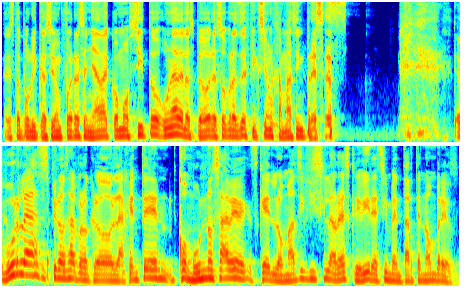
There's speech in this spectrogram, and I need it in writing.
Esta publicación fue reseñada como, cito, una de las peores obras de ficción jamás impresas. Te burlas, Espinosa, pero creo la gente común no sabe. Es que lo más difícil ahora de escribir es inventarte nombres.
